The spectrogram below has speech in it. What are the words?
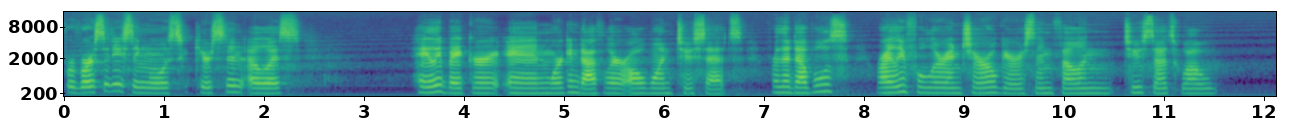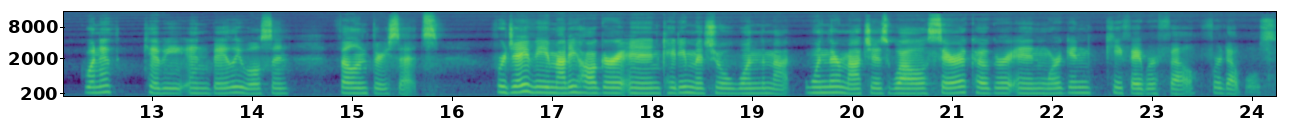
For varsity singles, Kirsten Ellis, Haley Baker, and Morgan Daffler all won two sets. For the doubles, Riley Fuller and Cheryl Garrison fell in two sets, while Gwyneth Kibbe and Bailey Wilson fell in three sets. For JV, Maddie Hogger and Katie Mitchell won, the won their matches, while Sarah Koger and Morgan Kiefaber fell for doubles.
